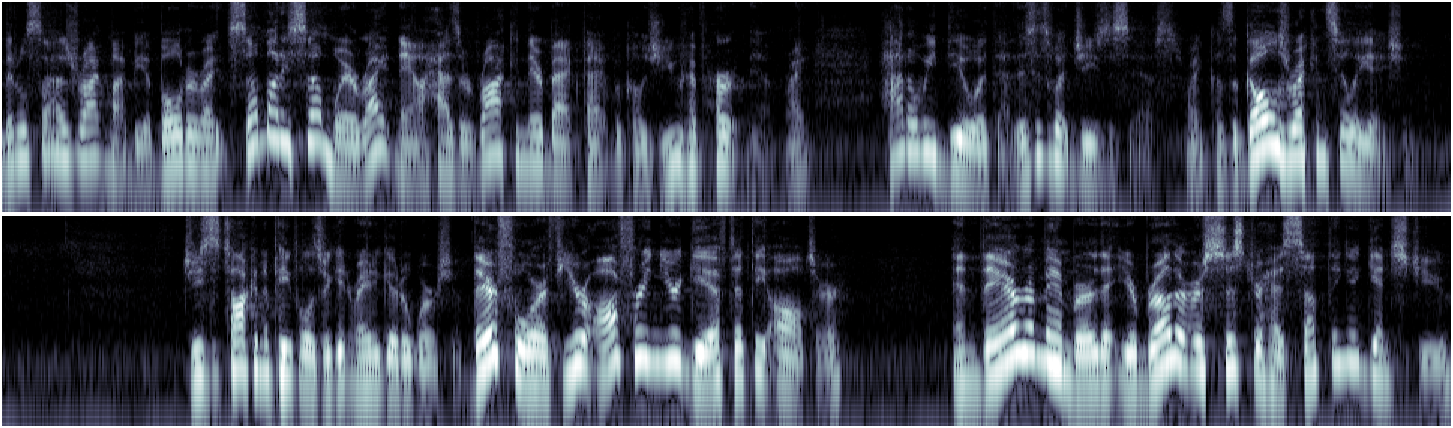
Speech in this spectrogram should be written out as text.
middle-sized rock, it might be a boulder, right? Somebody somewhere right now has a rock in their backpack because you have hurt them, right? How do we deal with that? This is what Jesus says, right? Because the goal is reconciliation. Jesus talking to people as they're getting ready to go to worship. Therefore, if you're offering your gift at the altar and there remember that your brother or sister has something against you,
